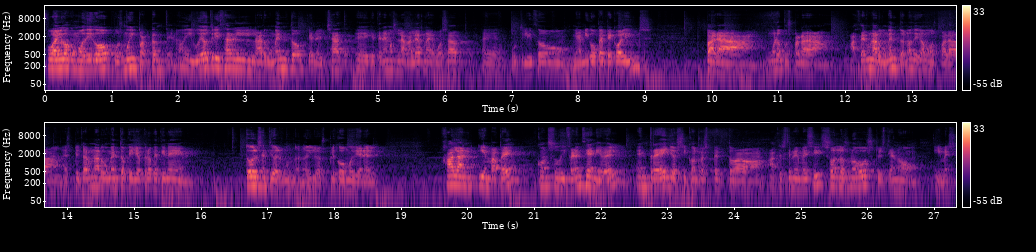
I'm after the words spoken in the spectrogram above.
fue algo, como digo, pues muy importante, ¿no? Y voy a utilizar el argumento que en el chat eh, que tenemos en la galerna de WhatsApp eh, utilizó mi amigo Pepe Collins para, bueno, pues para hacer un argumento, ¿no? Digamos, para explicar un argumento que yo creo que tiene todo el sentido del mundo, ¿no? Y lo explicó muy bien él. Haaland y Mbappé con su diferencia de nivel entre ellos y con respecto a, Cristiano y Messi, son los nuevos Cristiano y Messi.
